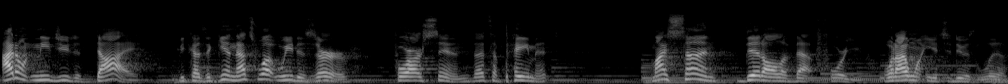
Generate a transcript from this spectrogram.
I don't need you to die because, again, that's what we deserve for our sins. That's a payment. My son did all of that for you. What I want you to do is live.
